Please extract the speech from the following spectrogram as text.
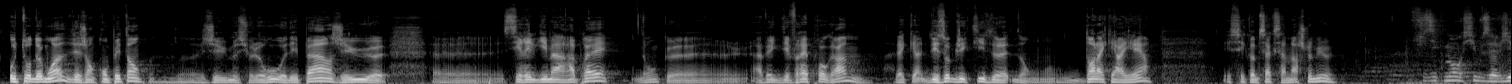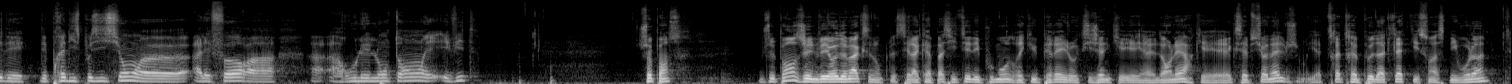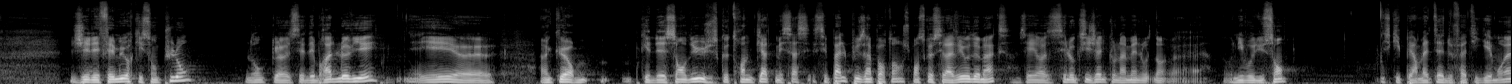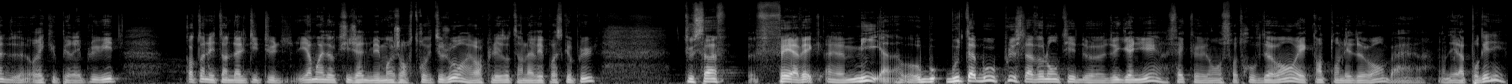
autour de moi des gens compétents. Euh, j'ai eu Monsieur Leroux au départ, j'ai eu euh, euh, Cyril Guimard après, donc avec des vrais programmes, avec des objectifs dans, la carrière, et c'est comme ça que ça marche le mieux. Physiquement aussi, vous aviez des, prédispositions à l'effort, à, rouler longtemps et, vite? Je pense. Je pense, j'ai une VO2 max, donc c'est la capacité des poumons de récupérer l'oxygène qui est dans l'air, qui est exceptionnelle. Il y a très très peu d'athlètes qui sont à ce niveau-là. J'ai les fémurs qui sont plus longs, donc euh, c'est des bras de levier et euh, un cœur qui est descendu jusque 34, mais ça c'est pas le plus important. Je pense que c'est la VO2 max, c'est l'oxygène qu'on amène au, au niveau du sang, ce qui permettait de fatiguer moins, de récupérer plus vite. Quand on est en altitude, il y a moins d'oxygène, mais moi j'en retrouve toujours, alors que les autres en avaient presque plus tout ça fait avec euh, mis au bout, à bout plus la volonté de, gagner fait qu'on se retrouve devant et quand on est devant ben, on est là pour gagner.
